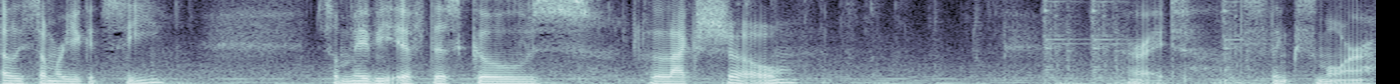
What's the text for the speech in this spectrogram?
at least somewhere you could see. So maybe if this goes like so. All right, let's think some more.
